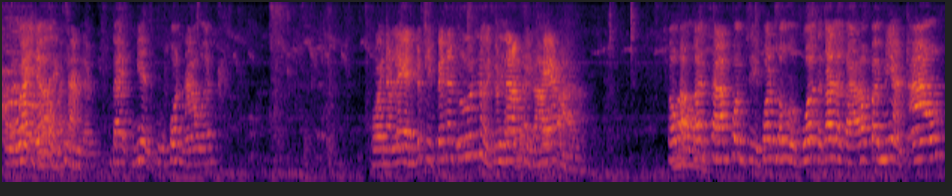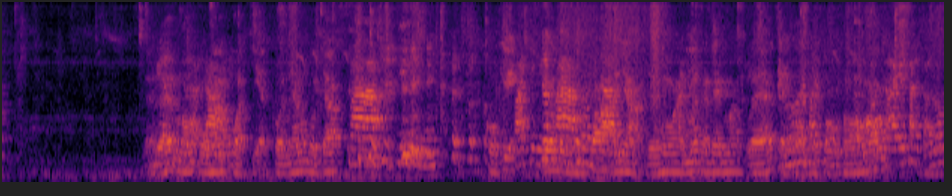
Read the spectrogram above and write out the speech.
โอ้ยเด้อให้คุณแล้วได้เมียนกูคนเอาเว้ยคอยน่ะแล่นจนสิเป็นอันอื่นหน่อยจนน้ำสิแพ้เขาเขากันสามคนสี่คนเขาหือกลัวแต่กันแล้วก็เอาไปเมียนเอา แต่แล้วหมอกูหาปวดเกียดคนยังบุจักปลาจีนกูกี้ปลาจีนเรื่องปลาเป็นโดคนนป้าจานเนี่ยอยู่ห้วยมันก็ได้มากแล้วแต่ของในกองท้องใช้ใช้กับลูก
